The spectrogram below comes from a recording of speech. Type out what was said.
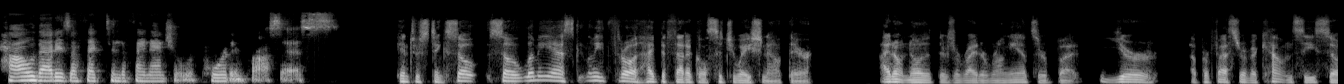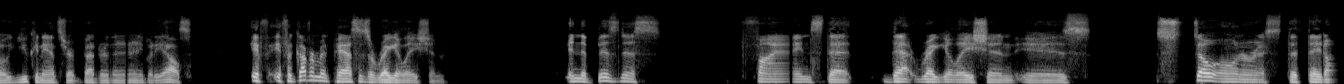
how that is affecting the financial reporting process. Interesting. So so let me ask let me throw a hypothetical situation out there. I don't know that there's a right or wrong answer, but you're a professor of accountancy, so you can answer it better than anybody else. If if a government passes a regulation and the business finds that that regulation is so onerous that they don't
